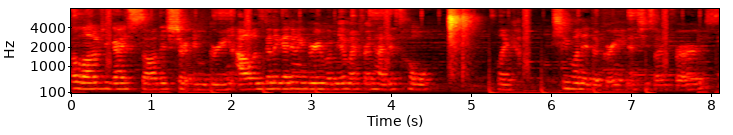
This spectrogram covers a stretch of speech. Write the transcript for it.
a lot of you guys saw this shirt in green. I was gonna get it in green, but me and my friend had this whole, like, she wanted the green and she saw it first.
